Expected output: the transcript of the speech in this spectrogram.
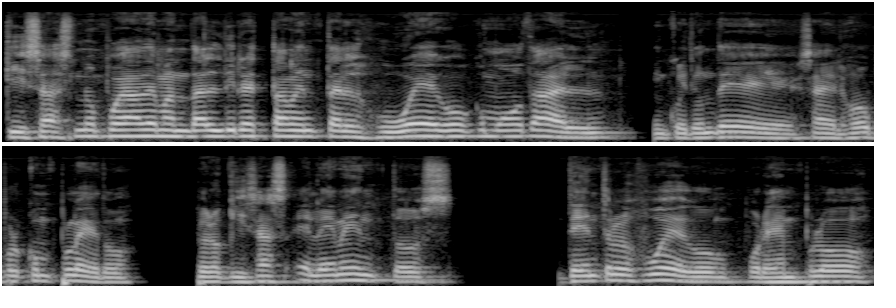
quizás no pueda demandar directamente el juego como tal, en cuestión de, o sea, el juego por completo, pero quizás elementos dentro del juego, por ejemplo,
